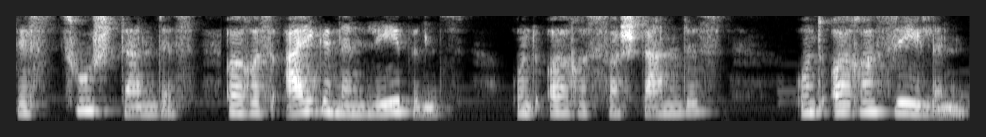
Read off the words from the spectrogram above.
des Zustandes eures eigenen Lebens und eures Verstandes und eurer Seelen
